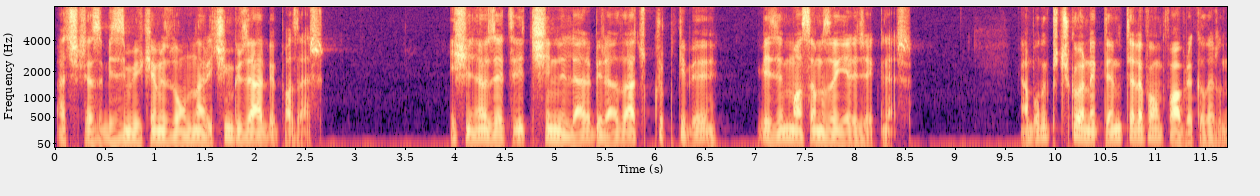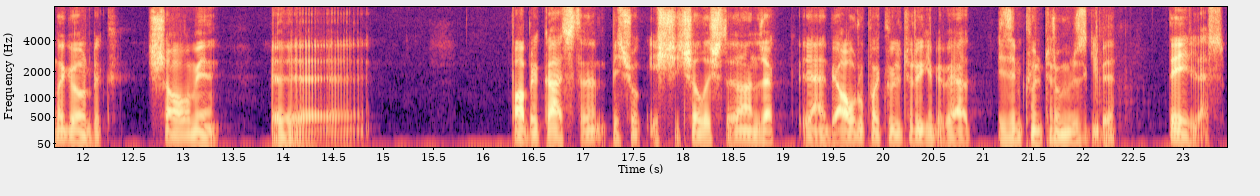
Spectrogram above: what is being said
Açıkçası bizim ülkemiz de onlar için güzel bir pazar. İşin özeti Çinliler biraz aç kurt gibi bizim masamıza gelecekler. Yani bunun küçük örneklerini telefon fabrikalarında gördük. Xiaomi ee, fabrika açtı, birçok işçi çalıştı ancak yani bir Avrupa kültürü gibi veya bizim kültürümüz gibi değiller.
